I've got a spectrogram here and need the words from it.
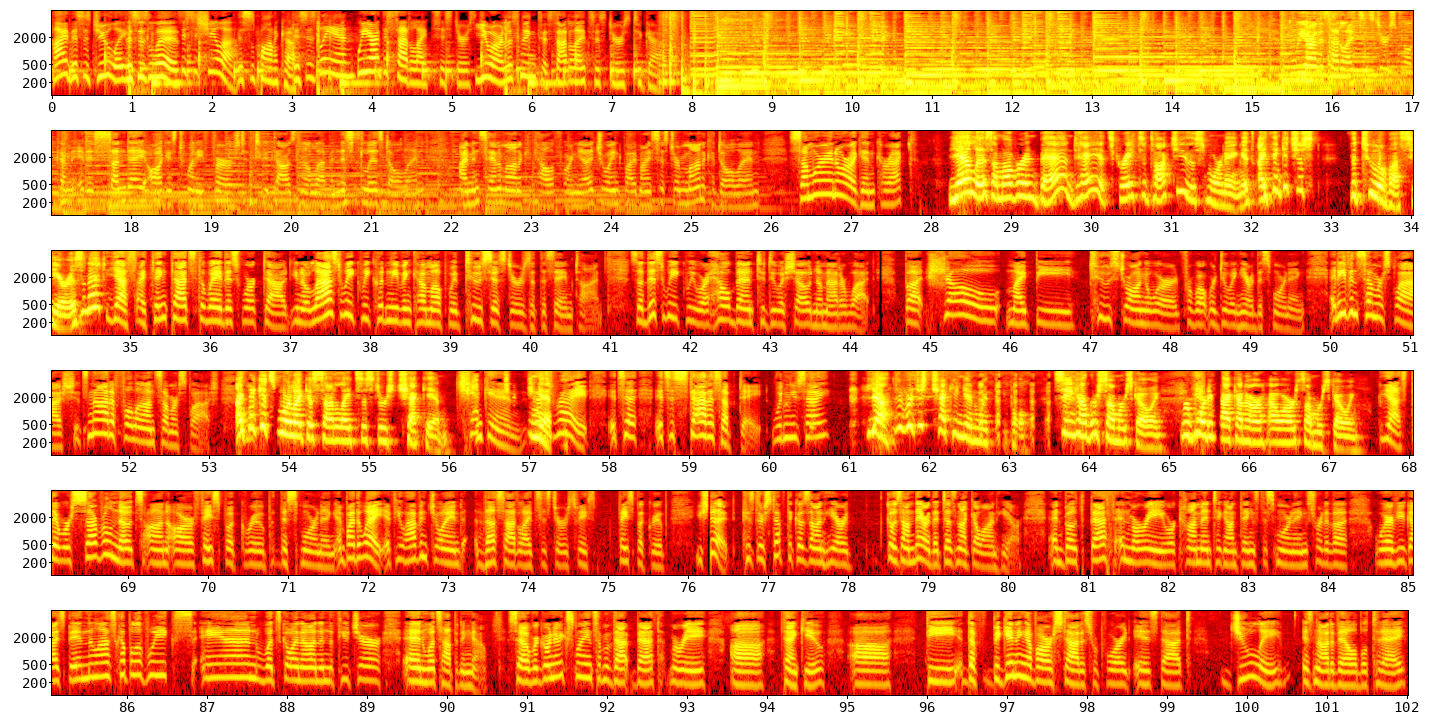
Hi, this is Julie. This is Liz. This is Sheila. This is Monica. This is Lian. We are the Satellite Sisters. You are listening to Satellite Sisters to Go. We are the Satellite Sisters. Welcome. It is Sunday, August 21st, 2011. This is Liz Dolan. I'm in Santa Monica, California, joined by my sister Monica Dolan, somewhere in Oregon, correct? Yeah, Liz, I'm over in Bend. Hey, it's great to talk to you this morning. It's, I think it's just the two of us here, isn't it? Yes, I think that's the way this worked out. You know, last week we couldn't even come up with two sisters at the same time. So this week we were hell bent to do a show no matter what. But show might be too strong a word for what we're doing here this morning. And even Summer Splash, it's not a full on Summer Splash. I think it's more like a Satellite Sisters check in. Check in. That's in. right. It's a it's a status update, wouldn't you say? Yeah, we're just checking in with people, seeing how their summer's going, reporting back on our how our summer's going. Yes, there were several notes on our Facebook group this morning. And by the way, if you haven't joined the Satellite Sisters face, Facebook group, you should, because there's stuff that goes on here goes on there that does not go on here. And both Beth and Marie were commenting on things this morning, sort of a where have you guys been the last couple of weeks and what's going on in the future and what's happening now. So we're going to explain some of that, Beth, Marie. Uh, thank you. Uh, the the beginning of our status report is that Julie is not available today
